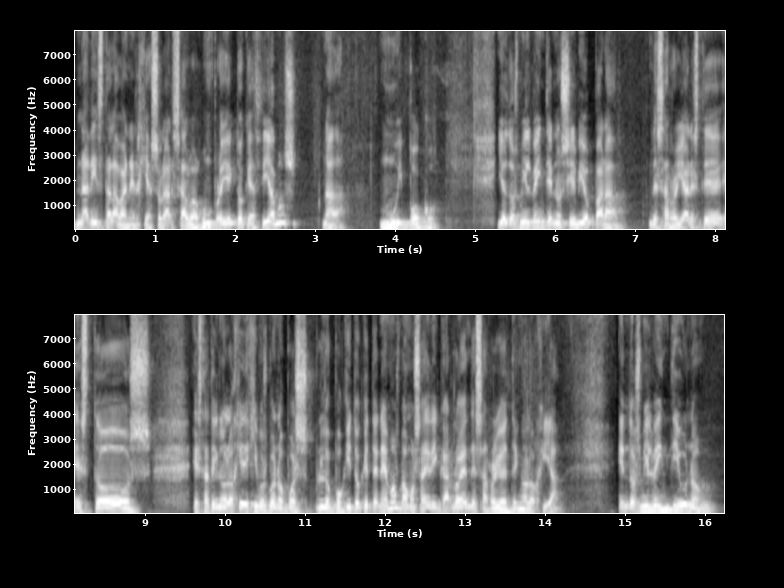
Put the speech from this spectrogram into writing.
nadie instalaba energía solar, salvo algún proyecto que hacíamos, nada, muy poco. Y el 2020 nos sirvió para desarrollar este, estos, esta tecnología, dijimos, bueno, pues lo poquito que tenemos vamos a dedicarlo en desarrollo de tecnología. En 2021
